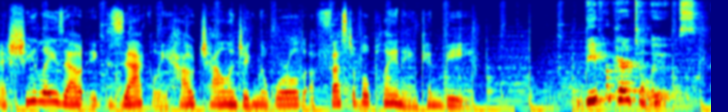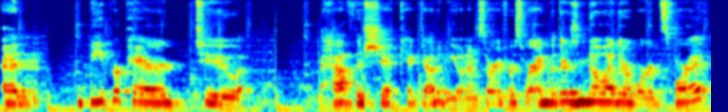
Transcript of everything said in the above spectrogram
as she lays out exactly how challenging the world of festival planning can be. Be prepared to lose and be prepared to have this shit kicked out of you. And I'm sorry for swearing, but there's no other words for it.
